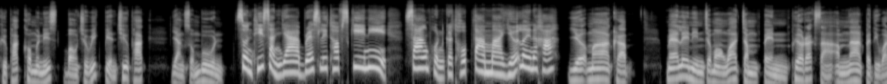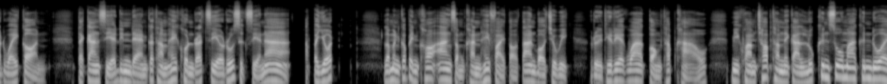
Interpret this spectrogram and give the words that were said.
คือพรรคคอมมิวนิสต์บอลชวิกเปลี่ยนชื่อพรรคอย่างสมบูรณ์ ส่วนที่สัญญาเบรสลิทอฟสกี้นี่ สร้างผลกระทบตามมาเยอะเลยนะคะ เยอะมากครับ แม้เลนินจะมองว่าจำเป็นเพื่อรักษาอำนาจปฏิวัติไว้ก่อน แต่การเสียดินแดนก็ทำให้คนรัสเซียรู้สึกเสียหน้า อัปยศ แล้วมันก็เป็นข้ออ้างสำคัญให้ฝ่ายต่อต้านบอลชวิก หรือที่เรียกว่ากองทัพขาว มีความชอบธรรมในการลุกขึ้นสู้มากขึ้นด้วย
